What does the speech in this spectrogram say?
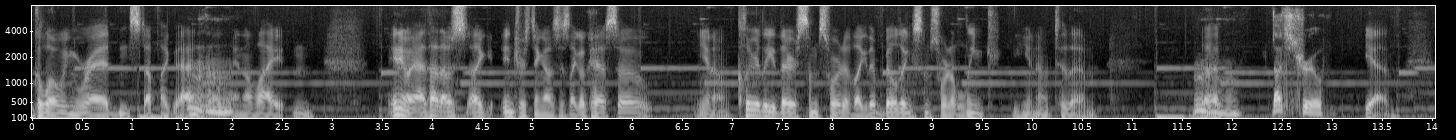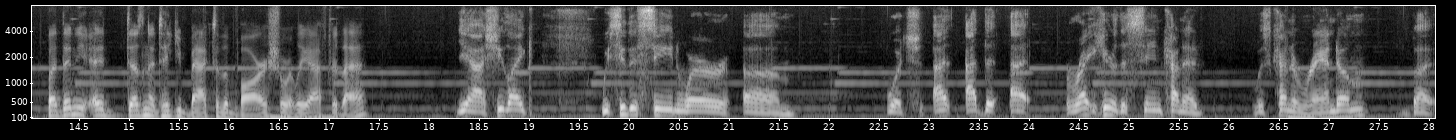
glowing red and stuff like that in, the, Mhm. in the light and anyway i thought that was like interesting i was just like okay so you know clearly there's some sort of like they're building some sort of link you know to them but- Mhm. That's true. yeah but then it doesn't it take you back to the bar shortly after that? Yeah, she like we see this scene where um which at, at the at right here this scene kind of was kind of random, but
